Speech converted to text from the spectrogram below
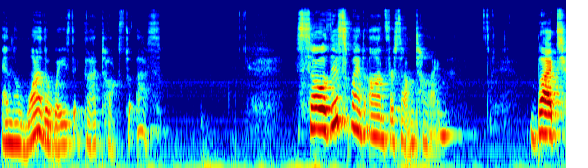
and one of the ways that God talks to us. So this went on for some time. But,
